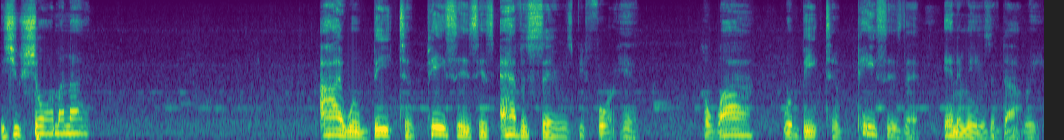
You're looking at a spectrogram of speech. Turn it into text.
Is you sure, my nigga? I will beat to pieces his adversaries before him. Hawa will beat to pieces the enemies of Dawid.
